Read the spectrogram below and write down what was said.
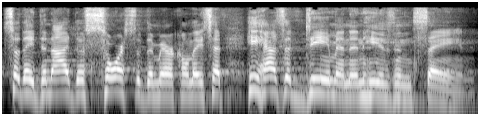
so they denied the source of the miracle. And they said, He has a demon and he is insane.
